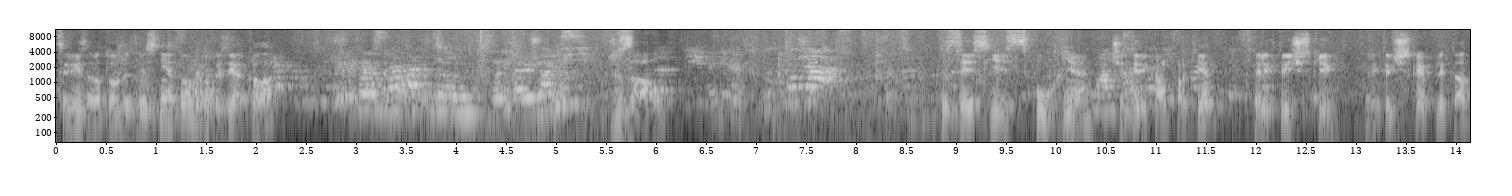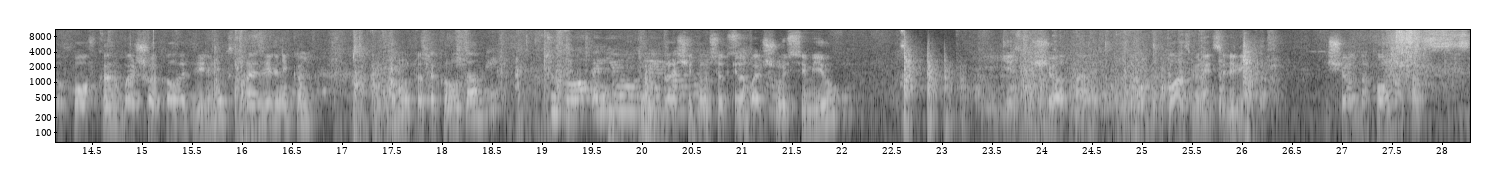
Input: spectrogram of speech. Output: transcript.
Телевизора тоже здесь нету, только зеркало. Зал. Здесь есть кухня, четыре комфорки электрические, электрическая плита, духовка, большой холодильник с морозильником. Вот это круто. Рассчитан все-таки на большую семью. И есть еще одна плазменный телевизор, еще одна комната с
